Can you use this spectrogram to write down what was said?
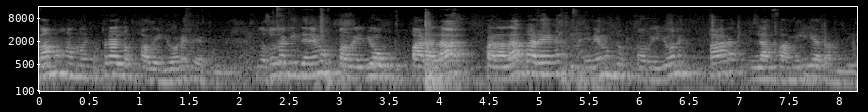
vamos a mostrar los pabellones de aquí. Nosotros aquí tenemos pabellón para la, para la pareja y tenemos los pabellones para la familia también.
